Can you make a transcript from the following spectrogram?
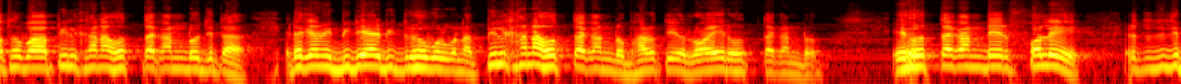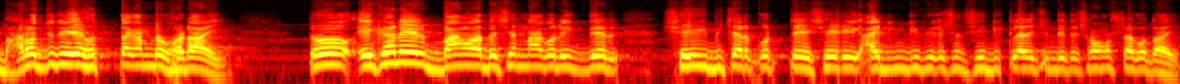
অথবা পিলখানা হত্যাকাণ্ড যেটা, এটাকে আমি বিডিআর বিদ্রোহ বলব না, পিলখানা হত্যাকাণ্ড, ভারতীয় রয়ের হত্যাকাণ্ড, এই হত্যাকাণ্ডের ফলে এটা তো যদি ভারত যদি এই হত্যাকাণ্ড ঘটায়, তো এখানের বাংলাদেশের নাগরিকদের সেই বিচার করতে, সেই আইডেন্টিফিকেশন সেই ডিক্লারেশন দিতে সমস্যা কোথায়?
